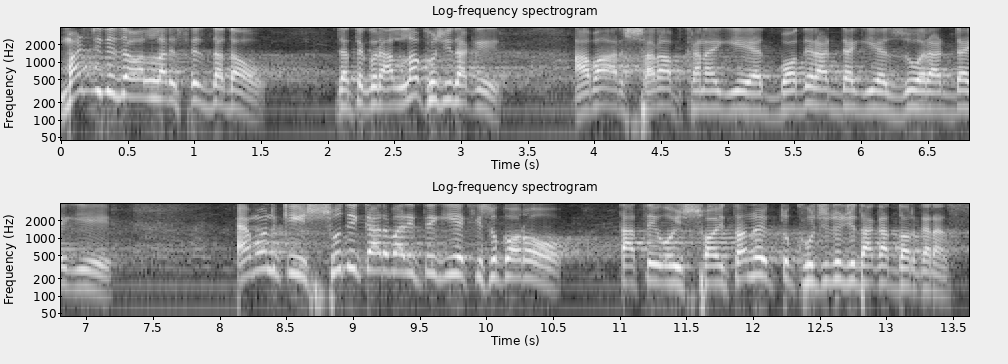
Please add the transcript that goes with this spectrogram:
মসজিদে যাও আল্লাহর সেজদা দাও যাতে করে আল্লাহ খুশি থাকে আবার খানায় গিয়ে বদের আড্ডা গিয়ে জুয়ার আড্ডায় গিয়ে এমনকি সুদি বাড়িতে গিয়ে কিছু করো তাতে ওই শয়তানও একটু খুশি টুচি থাকার দরকার আছে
